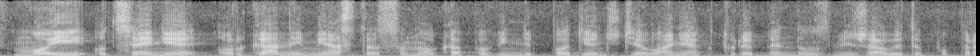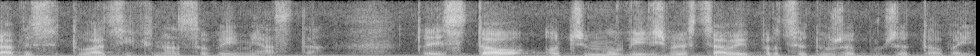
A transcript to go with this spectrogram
W mojej ocenie organy miasta Sanoka powinny podjąć działania, które będą zmierzały do poprawy sytuacji finansowej miasta. To jest to, o czym mówiliśmy w całej procedurze budżetowej.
